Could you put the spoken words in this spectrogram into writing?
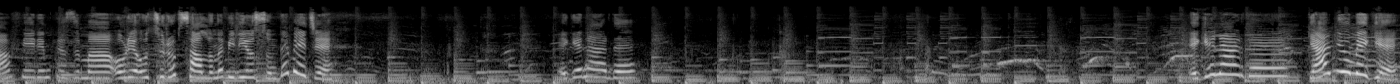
Aferin kızıma. Oraya oturup sallanabiliyorsun değil mi Ece? Ege nerede? Ege nerede? Gelmiyor mu Ege?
